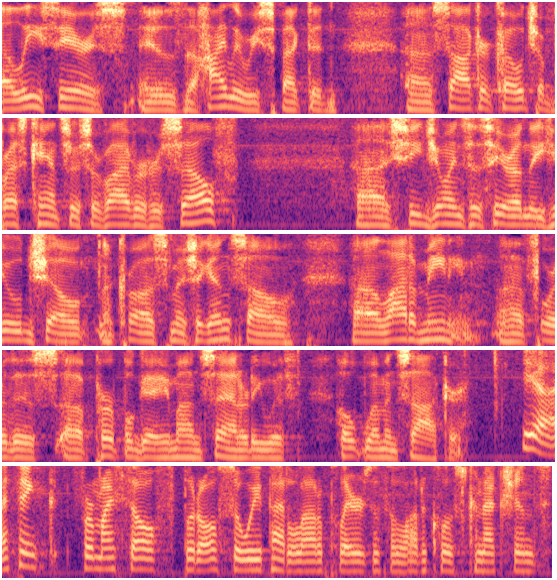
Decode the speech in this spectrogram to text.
Uh, Leigh Sears is the highly respected uh, soccer coach, a breast cancer survivor herself. Uh, she joins us here on the Huge Show across Michigan. So, uh, a lot of meaning uh, for this uh, purple game on Saturday with Hope Women's Soccer. Yeah, I think for myself, but also we've had a lot of players with a lot of close connections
